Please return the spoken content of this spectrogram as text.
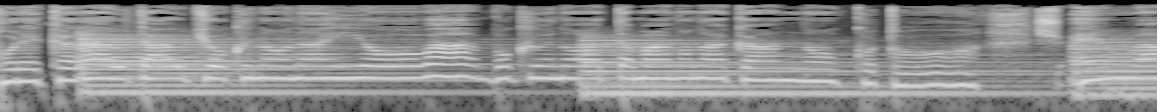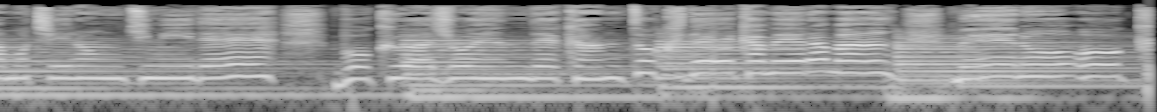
これから歌う曲の内容は僕の頭の中のこと。主演はもちろん君で。僕は助演で監督でカメラマン。目の奥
